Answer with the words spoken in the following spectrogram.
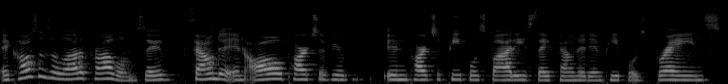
it causes a lot of problems. They've found it in all parts of your in parts of people's bodies. They found it in people's brains.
